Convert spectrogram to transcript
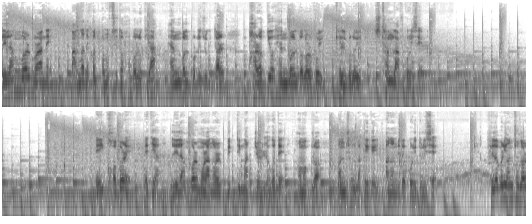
লীলাম্বৰ মৰাণে বাংলাদেশত অনুষ্ঠিত হ'বলগীয়া হেণ্ডবল প্ৰতিযোগিতাৰ ভাৰতীয় হেণ্ডবল দলৰ হৈ খেলিবলৈ স্থান লাভ কৰিছে। এই খবৰে এতিয়া লীলাম্বৰ মৰাণৰ পিতৃ মাতৃৰ লগতে সমগ্ৰ অঞ্চলবাসীকেই আনন্দিত কৰি তুলিছে। ফিলবাৰী অঞ্চলৰ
